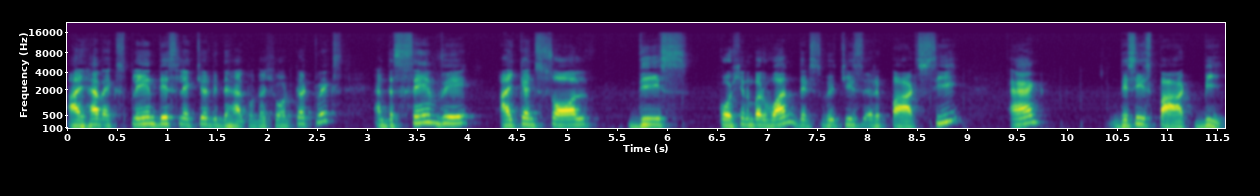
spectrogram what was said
I have explained this lecture with the help of the shortcut tricks and the same way I can solve this question number 1 that's which is part C and this is part B.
